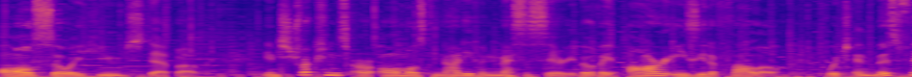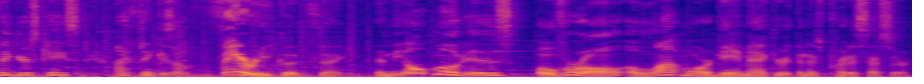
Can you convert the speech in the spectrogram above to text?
also a huge step up. The instructions are almost not even necessary, though they are easy to follow, which in this figure's case, I think is a very good thing. And the alt mode is, overall, a lot more game accurate than its predecessor,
